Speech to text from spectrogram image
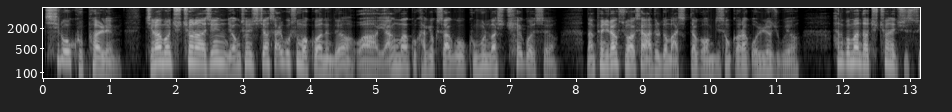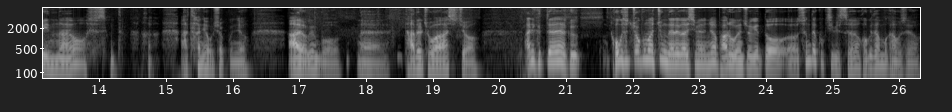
7598님, 지난번 추천하신 영천시장 쌀국수 먹고 왔는데요. 와, 양 많고 가격 싸고 국물 맛이 최고였어요. 남편이랑 중학생 아들도 맛있다고 엄지손가락 올려주고요. 한 곳만 더 추천해 주실 수 있나요? 하셨습니다. 아, 다녀오셨군요. 아, 여긴 뭐, 네, 다들 좋아하시죠. 아니, 그때 그 거기서 조금만 쭉 내려가시면요. 바로 왼쪽에 또 어, 순대국집 있어요. 거기도 한번 가보세요.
